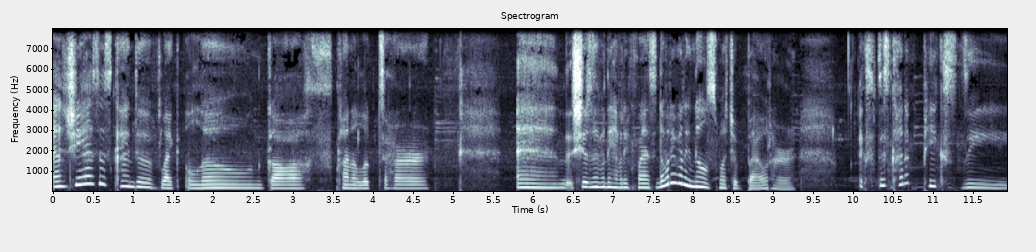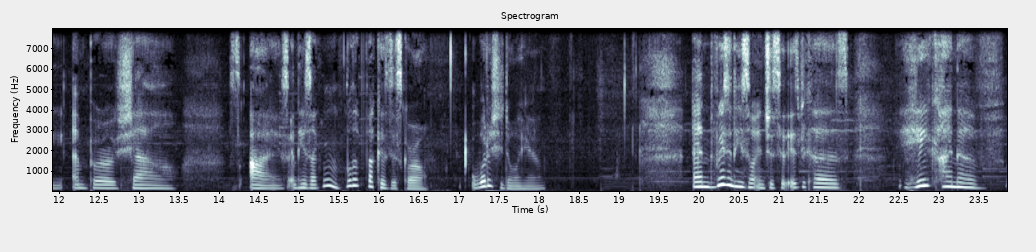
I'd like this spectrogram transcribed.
And she has this kind of like lone goth kind of look to her. She doesn't really have any friends. Nobody really knows much about her. Except this kind of piques the Emperor Xiao's eyes. And he's like, hmm, who the fuck is this girl? What is she doing here? And the reason he's so interested is because he kind of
